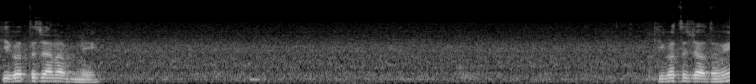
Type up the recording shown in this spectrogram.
কি করতে চান আপনি? কি করতে চাও তুমি?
